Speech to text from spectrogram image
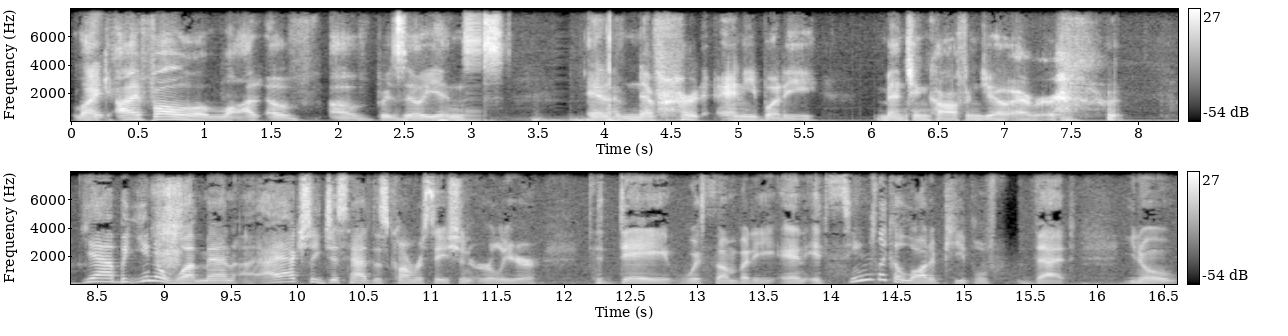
like I, follow a lot of of Brazilians, and I've never heard anybody mention Coffin Joe ever. Yeah, but you know what, man? I I actually just had this conversation earlier today with somebody, and it seems like a lot of people that, you know,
